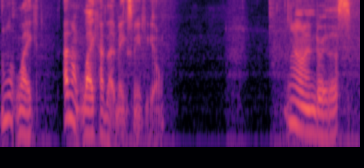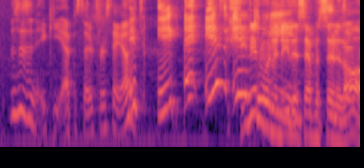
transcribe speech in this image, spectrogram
I don't like. I don't like how that makes me feel. I don't enjoy this. This is an icky episode for Sam. It's ick. It is. Icky. She didn't want to do this episode at all,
